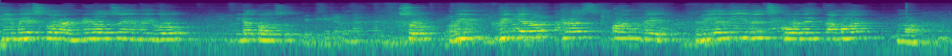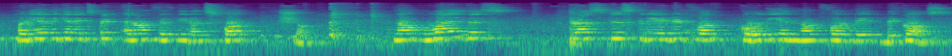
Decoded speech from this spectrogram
He may score 100 also, he may go duck also. So we, we cannot trust on Ved. Really he will score and come or not. But here we can expect around 50 runs for sure. Now why this trust is created for Kohli and not for Ved? Because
